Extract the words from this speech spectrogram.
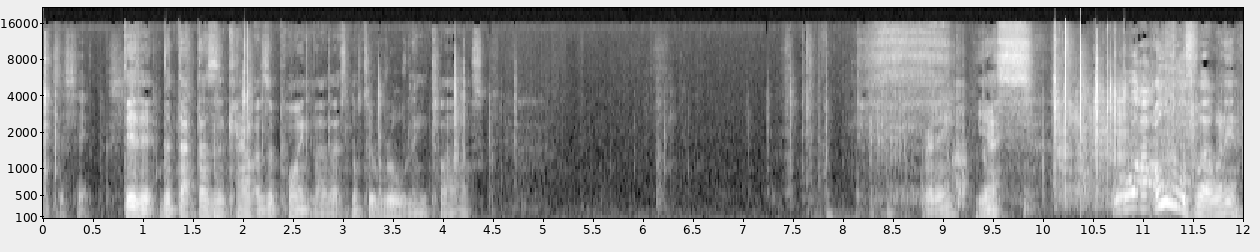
into six. Did it, but that doesn't count as a point though. That's not a rule in Klask. Ready? Yes. Oh, oh that went in.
